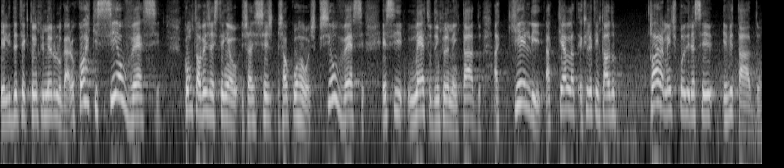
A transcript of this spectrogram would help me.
ele detectou em primeiro lugar. Ocorre que se houvesse, como talvez já, tenha, já, já ocorra hoje, se houvesse esse método implementado, aquele, aquela, aquele atentado claramente poderia ser evitado.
